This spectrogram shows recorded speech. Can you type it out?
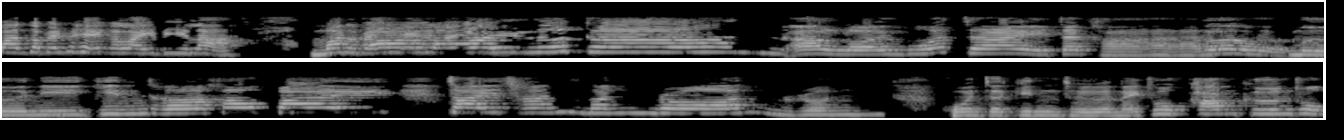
มันจะเป็นเพลงอะไรดีล่ะ มันอร่อยเหลือเกิน อร่อยหัวใจจะขาดเออมือนี้กินเธอเข้าไป ใจฉันมันร้อนรน ควรจะกินเธอในทุกค่ำคืนทุก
